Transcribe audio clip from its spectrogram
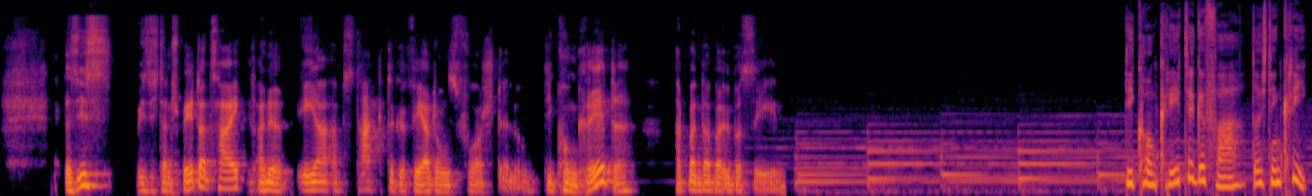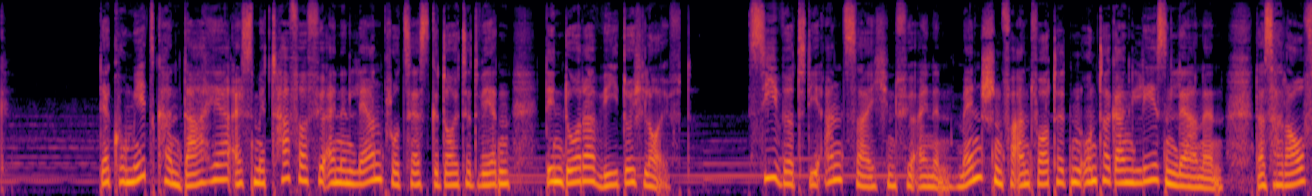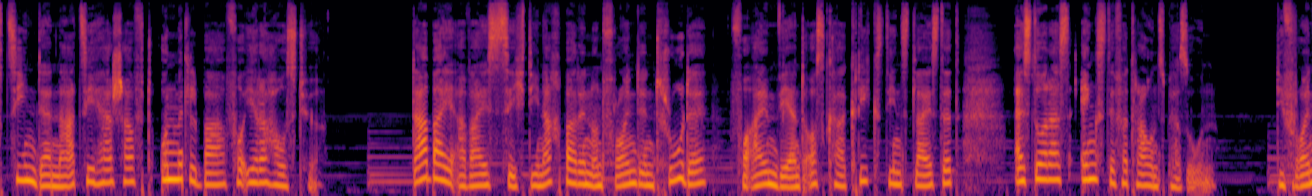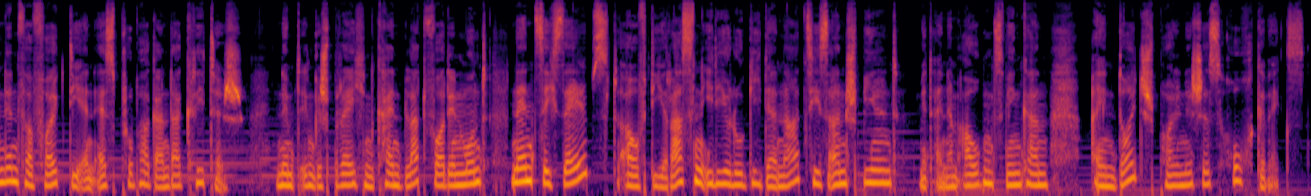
Das ist wie sich dann später zeigt, eine eher abstrakte Gefährdungsvorstellung. Die konkrete hat man dabei übersehen. Die konkrete Gefahr durch den Krieg. Der Komet kann daher als Metapher für einen Lernprozess gedeutet werden, den Dora W. durchläuft. Sie wird die Anzeichen für einen menschenverantworteten Untergang lesen lernen, das Heraufziehen der Nazi-Herrschaft unmittelbar vor ihrer Haustür. Dabei erweist sich die Nachbarin und Freundin Trude, vor allem während Oskar Kriegsdienst leistet, als Doras engste Vertrauensperson. Die Freundin verfolgt die NS-Propaganda kritisch, nimmt in Gesprächen kein Blatt vor den Mund, nennt sich selbst, auf die Rassenideologie der Nazis anspielend, mit einem Augenzwinkern, ein deutsch-polnisches Hochgewächs.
